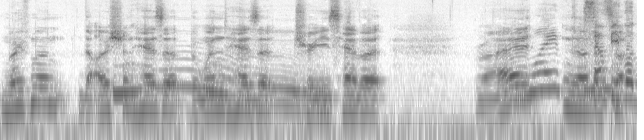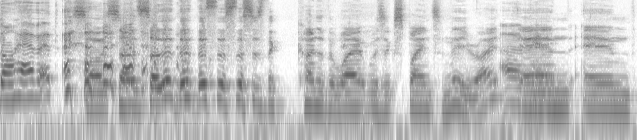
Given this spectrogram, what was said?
movement. The ocean has it, the wind has it, trees have it. right? You know, Some so- people don't have it. so so so th- th- this this this is the kind of the way it was explained to me, right? Okay. And and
